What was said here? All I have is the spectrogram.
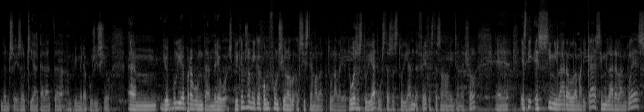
doncs és el que ha quedat eh, en primera posició. Eh, jo et volia preguntar, Andreu, explica'ns una mica com funciona el, el sistema electoral. Ja tu has estudiat, ho estàs estudiant, de fet, estàs analitzant això. Eh, és, és similar a l'americà, similar a l'anglès?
